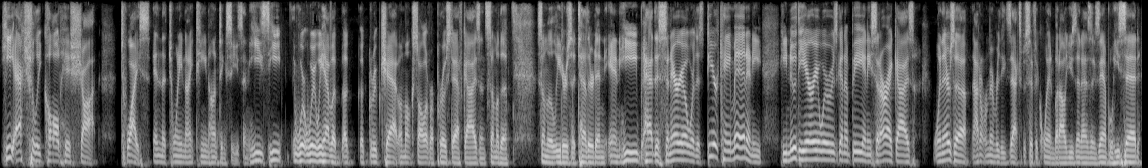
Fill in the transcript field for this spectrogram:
he actually called his shot twice in the 2019 hunting season. He's he we're, we have a, a, a, group chat amongst all of our pro staff guys and some of the some of the leaders at Tethrd and and he had this scenario where this deer came in and he he knew the area where he was going to be and he said, "All right, guys." When there's a, I don't remember the exact specific wind, but I'll use it as an example. He said,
